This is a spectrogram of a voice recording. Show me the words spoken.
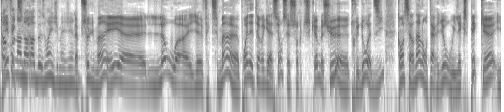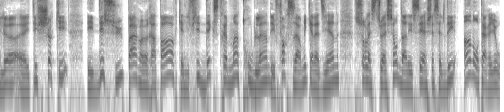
Tant qu'on en aura besoin, j'imagine. Absolument. Et euh, là où euh, il y a effectivement un point d'interrogation, c'est sur ce que M. euh, Trudeau a dit concernant l'Ontario, où il explique qu'il a euh, été choqué et déçu par un rapport qualifié d'extrêmement troublant des forces armées canadiennes sur la situation dans les CHSLD en Ontario,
